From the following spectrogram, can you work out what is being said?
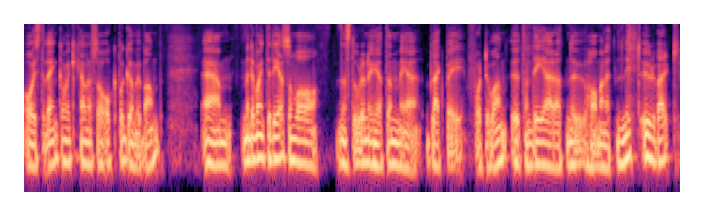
Oysterlänk om vi kan kalla det så och på gummiband. Eh, men det var inte det som var den stora nyheten med Black Bay 41 utan det är att nu har man ett nytt urverk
